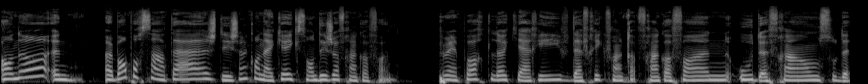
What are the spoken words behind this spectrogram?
On a une- un bon pourcentage des gens qu'on accueille qui sont déjà francophones. Peu importe là, qui arrivent d'Afrique franco- francophone ou de France. ou de.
